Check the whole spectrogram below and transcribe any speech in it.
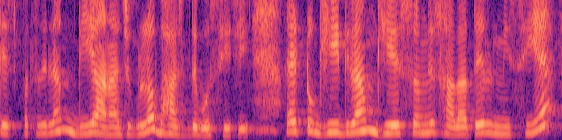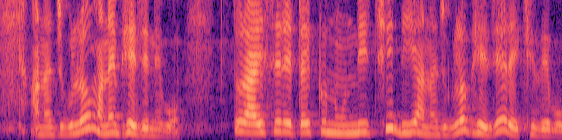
তেজপাতা দিলাম, দিয়ে আনাজগুলো ভাজতে বসিয়েছি। আর একটু ঘি দিলাম, ঘিয়ের সঙ্গে সাদা তেল মিশিয়ে আনাজগুলো মানে ভেজে নেব। তো রাইসের এটা একটু নুন দিচ্ছি, দিয়ে আনাজগুলো ভেজে রেখে দেবো।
